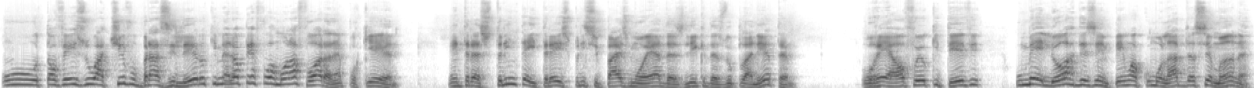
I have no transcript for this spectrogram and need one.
o talvez o ativo brasileiro que melhor performou lá fora, né? Porque entre as 33 principais moedas líquidas do planeta, o real foi o que teve o melhor desempenho acumulado da semana.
